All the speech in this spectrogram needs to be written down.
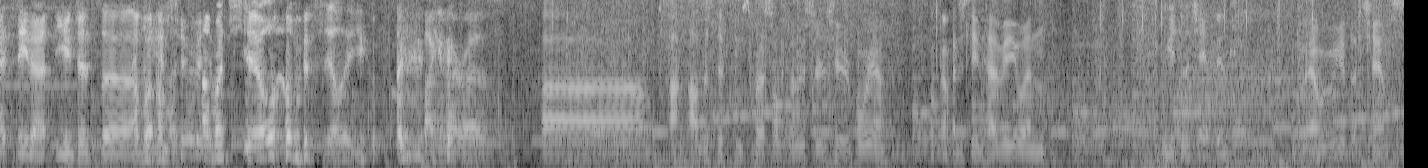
I see that. You just uh, I'm, can't I'm, I'm, a chill. I'm a chill at you. If I get my res. Um, I- I'll just hit some special finishers here for you. Okay. I just need heavy when We get to the champion. yeah when we get the champs.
